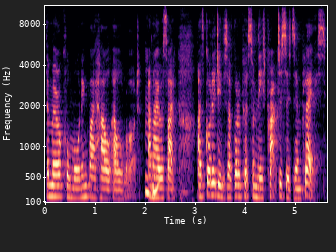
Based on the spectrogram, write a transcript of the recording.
The Miracle Morning by Hal Elrod. Mm-hmm. And I was like, I've got to do this. I've got to put some of these practices in place.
